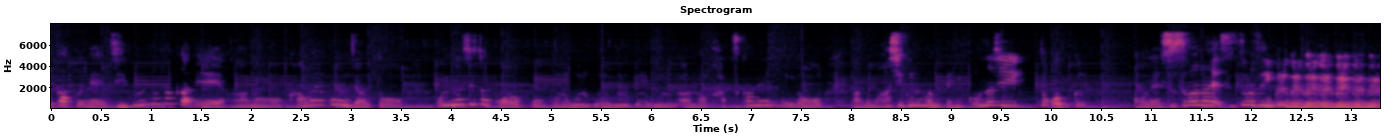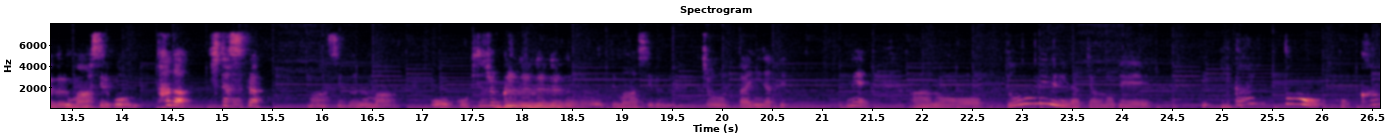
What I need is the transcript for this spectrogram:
にかくね、自分の中で、あの、考え込んじゃうと、同じところをこうぐるぐるぐるぐるぐるぐる、あの、ハツカネズミのあの回し車みたいに、同じところぐこうね、進まない、進まずにぐるぐるぐるぐるぐるぐるぐるぐる回してる、こう、ただひたすら回し車をこうひたすらぐるぐるぐるぐるぐるぐるって回してる状態になって、ね、あの、堂々巡りになっちゃうので、で意外と他の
